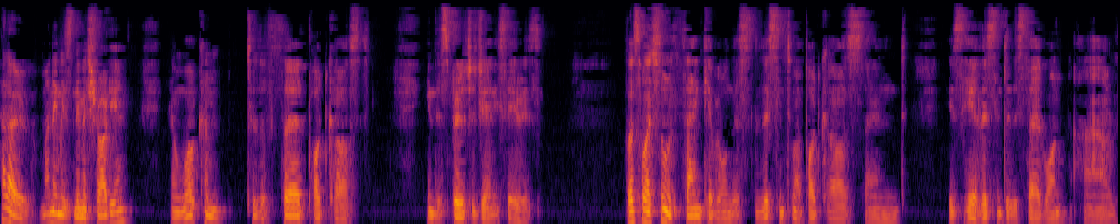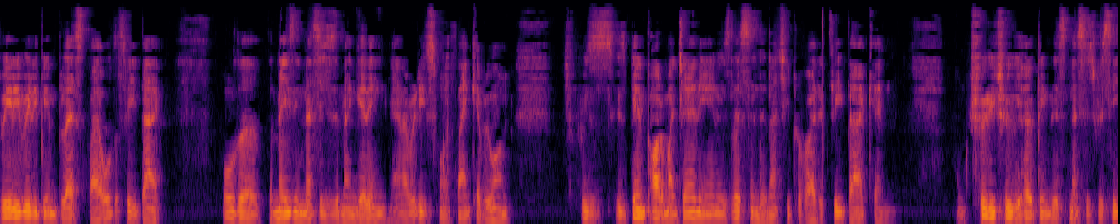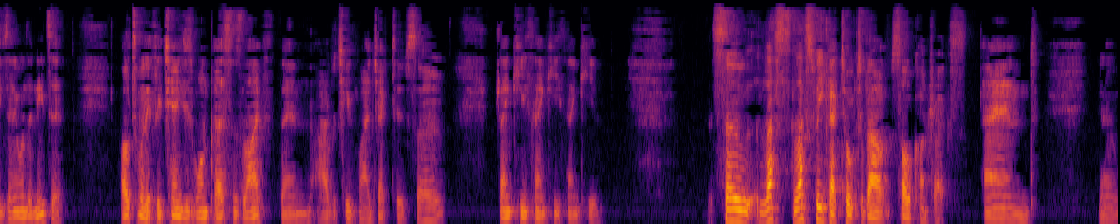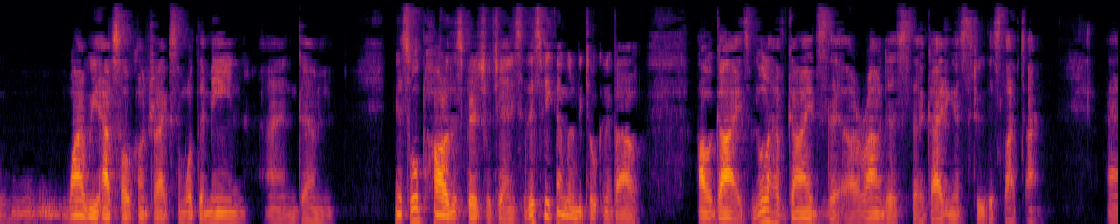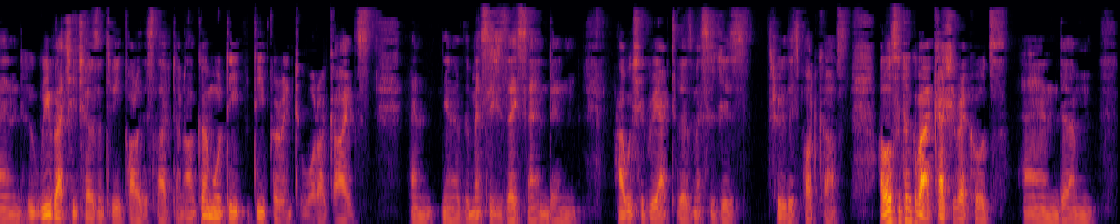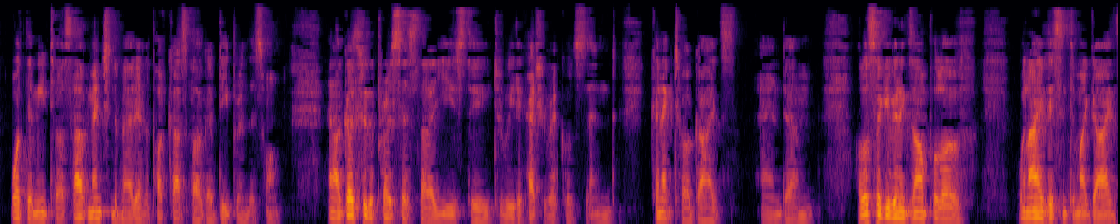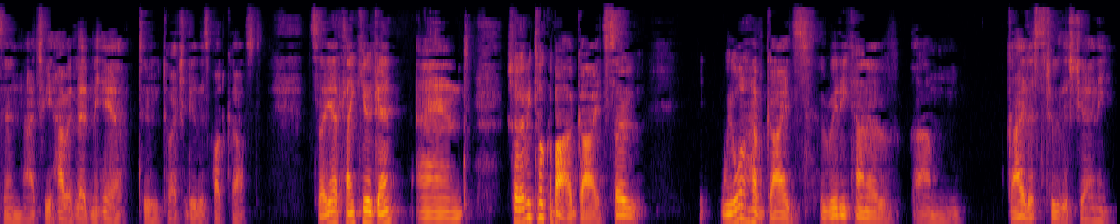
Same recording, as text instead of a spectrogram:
Hello, my name is Nimish Radia, and welcome to the third podcast in the Spiritual Journey series. First of all, I just want to thank everyone that's listened to my podcast and is here listening to this third one. Uh, really, really been blessed by all the feedback, all the amazing messages I've been getting, and I really just want to thank everyone who's who's been part of my journey and who's listened and actually provided feedback. And I'm truly, truly hoping this message receives anyone that needs it ultimately, if it changes one person's life, then I've achieved my objective. So thank you, thank you, thank you. So last, last week I talked about soul contracts and, you know, why we have soul contracts and what they mean. And, um, it's all part of the spiritual journey. So this week I'm going to be talking about our guides. We all have guides that are around us that are guiding us through this lifetime and who we've actually chosen to be part of this lifetime. I'll go more deep, deeper into what our guides and, you know, the messages they send and how we should react to those messages through this podcast. I'll also talk about Akashic records and, um, what they mean to us. I've mentioned them earlier in the podcast, but I'll go deeper in this one. And I'll go through the process that I use to, to read Akashic records and connect to our guides. And, um, I'll also give you an example of when I listened to my guides and actually how it led me here to, to actually do this podcast. So yeah, thank you again. And so let me talk about our guides. So we all have guides who really kind of um, guide us through this journey.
